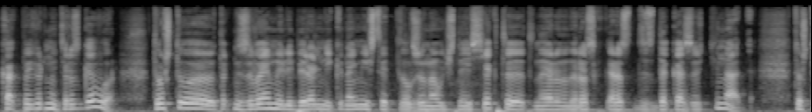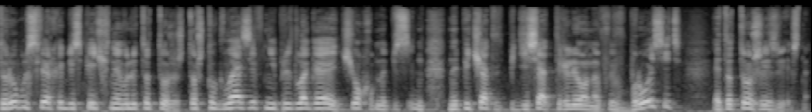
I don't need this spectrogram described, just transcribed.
как повернуть разговор. То, что так называемые либеральные экономисты – это лженаучная секта, это, наверное, раз, раз доказывать не надо. То, что рубль сверхобеспеченная валюта тоже. То, что Глазев не предлагает напис... напечатать 50 триллионов и вбросить, это тоже известно.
